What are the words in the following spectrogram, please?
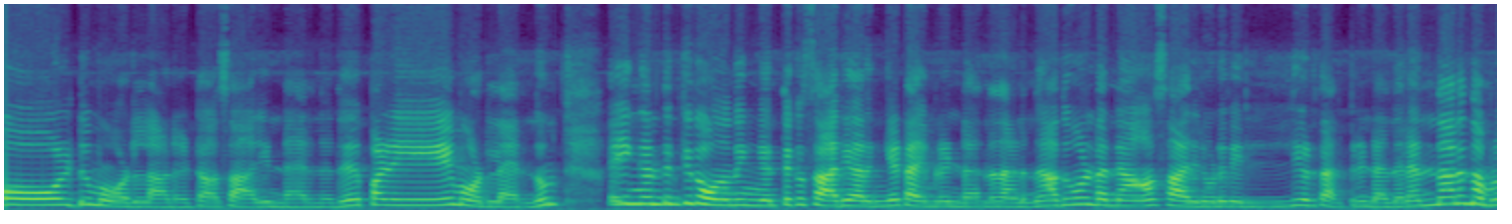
ഓൾഡ് മോഡലാണ് കേട്ടോ ആ സാരി ഉണ്ടായിരുന്നത് പഴയ മോഡലായിരുന്നു ഇങ്ങനത്തെ എനിക്ക് തോന്നുന്നു ഇങ്ങനത്തെ ഒക്കെ സാരി ഇറങ്ങിയ ടൈമിൽ ഉണ്ടായിരുന്നതാണെന്ന് അതുകൊണ്ട് തന്നെ ആ സാരിനോട് വലിയൊരു താല്പര്യം ഉണ്ടായിരുന്നില്ല എന്നാലും നമ്മൾ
